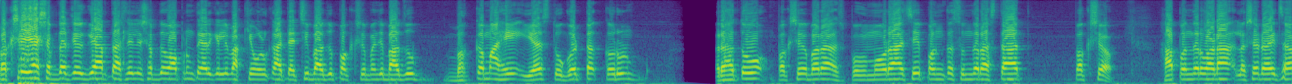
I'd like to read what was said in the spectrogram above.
पक्ष या शब्दाचे योग्य अर्थ असलेले शब्द वापरून तयार केलेले वाक्य ओळखा. त्याची बाजू पक्ष म्हणजे बाजू भक्कम आहे. यस तो गट करून राहतो. पक्ष बरा मोराचे पंख सुंदर असतात. पक्ष. हा पंधरवाडा लक्षात ठेवायचा.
